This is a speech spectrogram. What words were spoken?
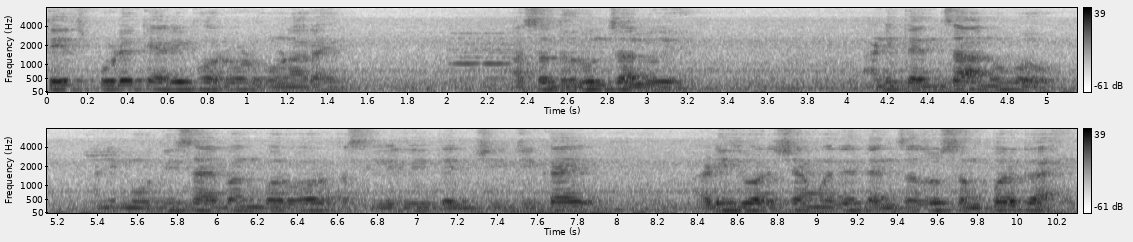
तेच पुढे कॅरी फॉरवर्ड होणार आहे असं धरून चालू आहे. आणि त्यांचा अनुभव आणि मोदी साहेबांबरोबर असलेली त्यांची जी काय अडीच वर्षामध्ये त्यांचा जो संपर्क आहे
